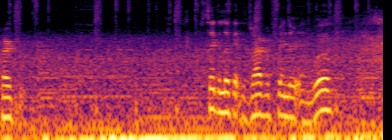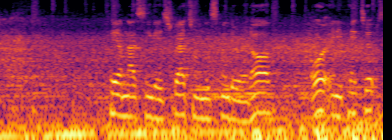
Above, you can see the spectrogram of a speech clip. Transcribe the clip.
Perfect. Take a look at the driver fender and wheel. Okay, I'm not seeing a scratch on this fender at all or any paint chips.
